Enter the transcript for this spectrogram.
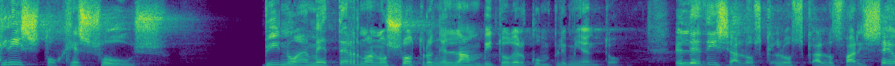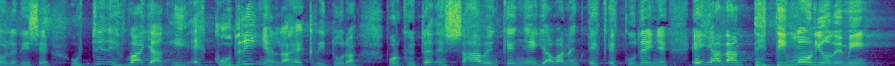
Cristo Jesús vino a meternos a nosotros en el ámbito del cumplimiento. Él le dice a los, a los fariseos, le dice, ustedes vayan y escudriñen las escrituras, porque ustedes saben que en ellas van a escudriñen, ellas dan testimonio de mí.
